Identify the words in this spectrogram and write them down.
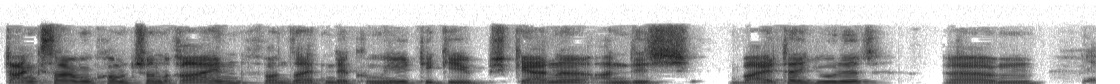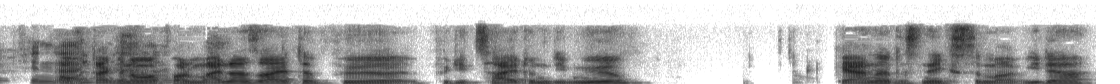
Danksagung kommt schon rein von Seiten der Community. Gebe ich gerne an dich weiter, Judith. Ähm, ja, Dank. Auch danke nochmal von meiner Seite für, für die Zeit und die Mühe gerne das nächste Mal wieder.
